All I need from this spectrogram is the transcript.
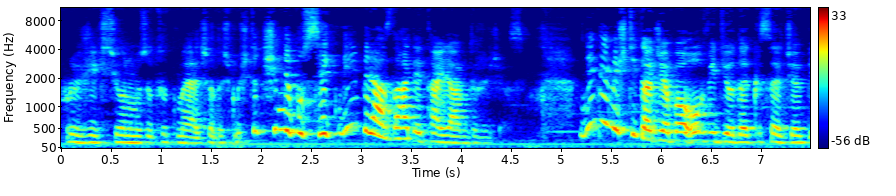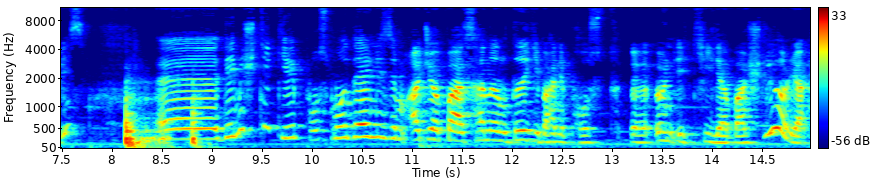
projeksiyonumuzu tutmaya çalışmıştık. Şimdi bu sekmeyi biraz daha detaylandıracağız. Ne demiştik acaba o videoda kısaca biz? Ee, demişti ki postmodernizm acaba sanıldığı gibi hani post e, ön ekiyle başlıyor ya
